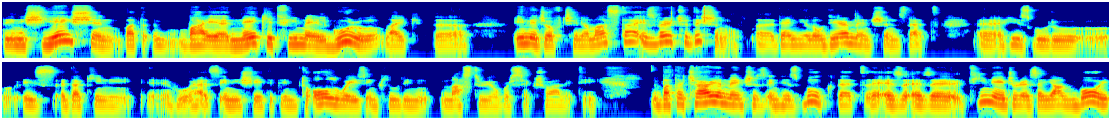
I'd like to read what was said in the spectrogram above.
the initiation, but by a naked female guru, like the image of Chinnamasta, is very traditional. Uh, Daniel Odier mentions that uh, his guru is a Dakini uh, who has initiated him to always including mastery over sexuality. Bhattacharya mentions in his book that uh, as, as a teenager, as a young boy,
